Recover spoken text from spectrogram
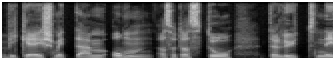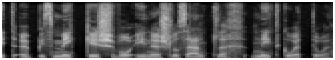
Wie gehst du mit dem um? Also, dass du den Leuten nicht etwas mitgibst, was ihnen schlussendlich nicht gut tut?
